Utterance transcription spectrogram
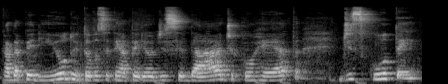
cada período, então você tem a periodicidade correta, discutem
